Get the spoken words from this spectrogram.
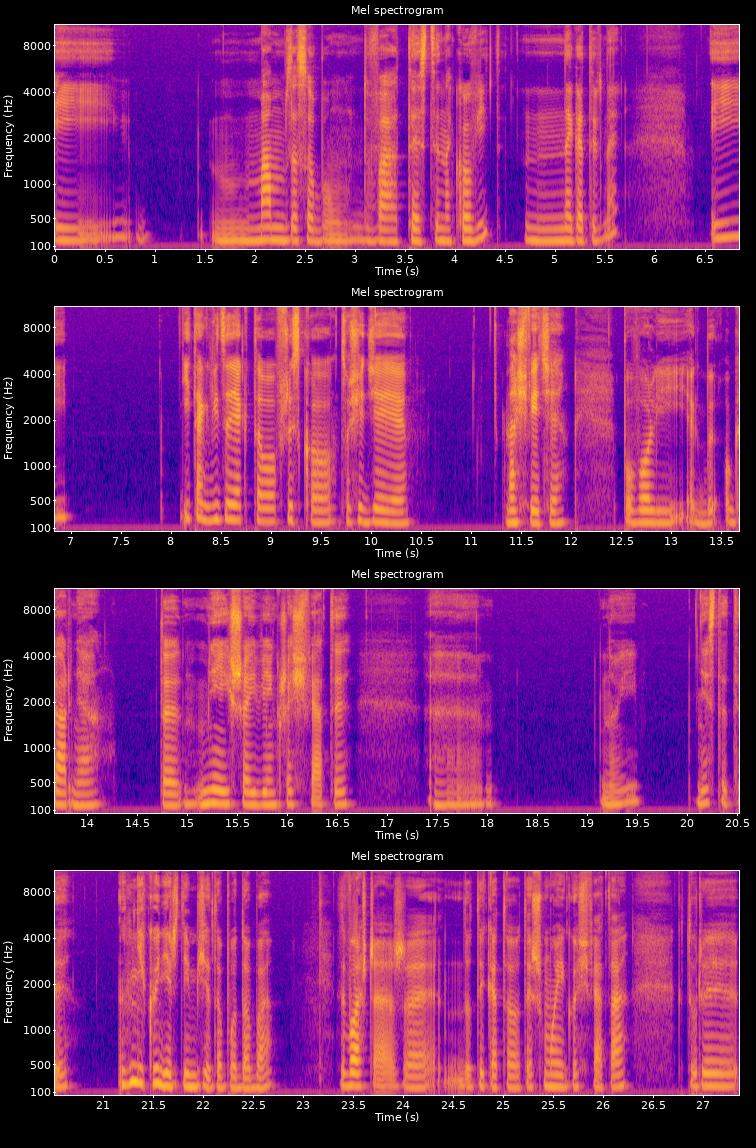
I mam za sobą dwa testy na COVID negatywne. I, I tak widzę, jak to wszystko, co się dzieje na świecie, powoli jakby ogarnia te mniejsze i większe światy. No i niestety niekoniecznie mi się to podoba. Zwłaszcza, że dotyka to też mojego świata, który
